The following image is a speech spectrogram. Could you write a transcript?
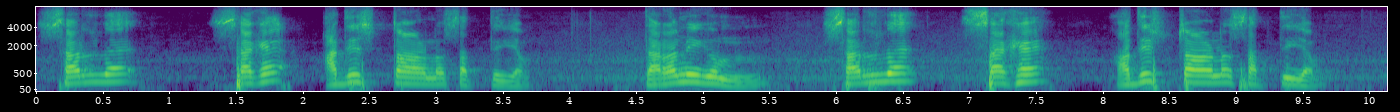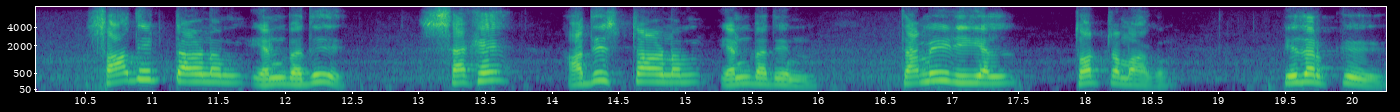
சர்வ சக அதிஷ்டான சத்தியம் தரமிகும் சர்வ சக அதிஷ்டான சத்தியம். சாதிட்டானம் என்பது சக அதிஷ்டானம் என்பதின் தமிழியல் தோற்றமாகும். இதற்கு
